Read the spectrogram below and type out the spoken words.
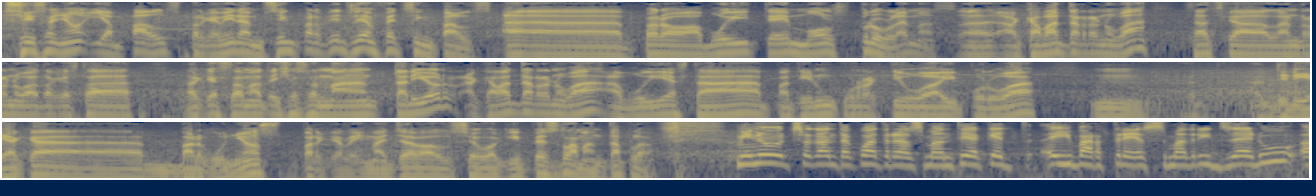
Sí, senyor, i en pals, perquè mira, en 5 partits li han fet 5 pals, uh, però avui té molts problemes. Uh, acabat de renovar, saps que l'han renovat aquesta, aquesta mateixa setmana anterior, acabat de renovar, avui està patint un correctiu a Ipurua. Mm, et diria que vergonyós, perquè la imatge del seu equip és lamentable. Minut 74 es manté aquest Eibar 3, Madrid 0. Uh,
